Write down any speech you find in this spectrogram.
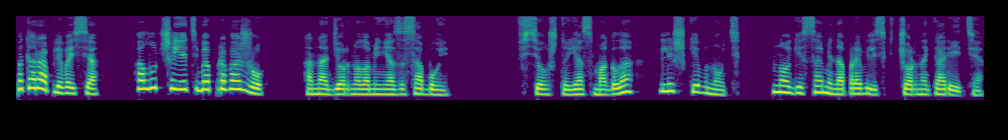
Поторапливайся. А лучше я тебя провожу». Она дернула меня за собой. Все, что я смогла, лишь кивнуть. Ноги сами направились к черной карете.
